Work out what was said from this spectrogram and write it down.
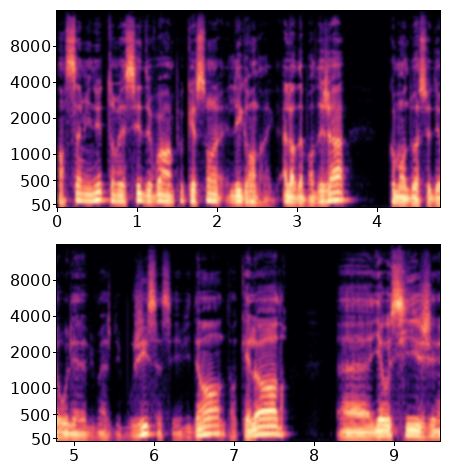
en 5 minutes, on va essayer de voir un peu quelles sont les grandes règles. Alors d'abord déjà, comment doit se dérouler l'allumage des bougies, ça c'est évident, dans quel ordre? Il y a aussi, j'ai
